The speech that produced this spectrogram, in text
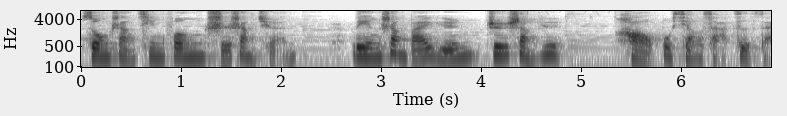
松上清风石上泉，岭上白云枝上月，好不潇洒自在。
